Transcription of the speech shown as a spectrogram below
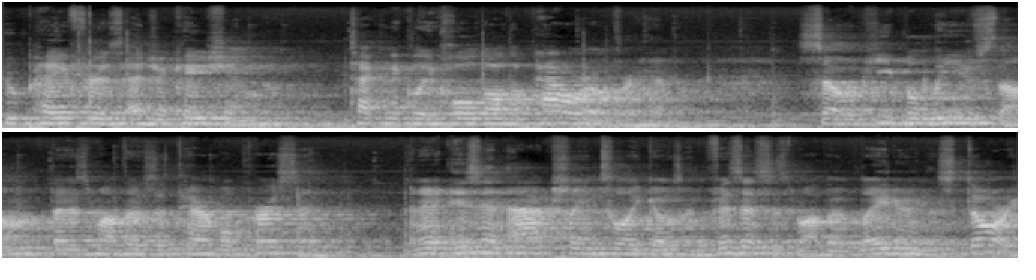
who pay for his education, technically hold all the power over him. So he believes them that his mother is a terrible person. And it isn't actually until he goes and visits his mother later in the story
